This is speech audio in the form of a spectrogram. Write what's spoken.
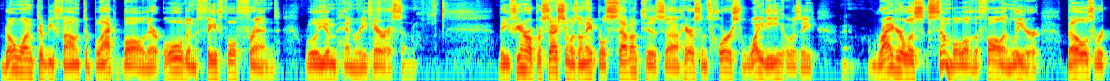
no one could be found to blackball their old and faithful friend, William Henry Harrison. The funeral procession was on April 7th. His uh, Harrison's horse, Whitey, was a riderless symbol of the fallen leader. Bells were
